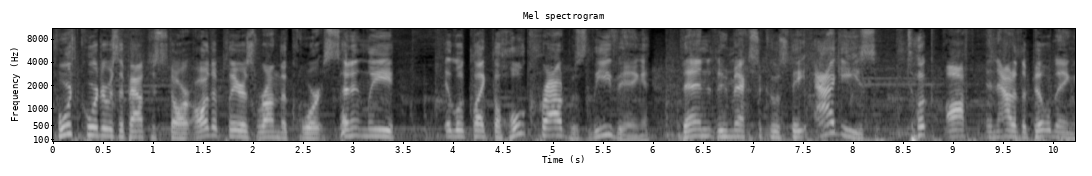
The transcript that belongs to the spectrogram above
Fourth quarter was about to start. All the players were on the court. Suddenly, it looked like the whole crowd was leaving. Then the New Mexico State Aggies took off and out of the building.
